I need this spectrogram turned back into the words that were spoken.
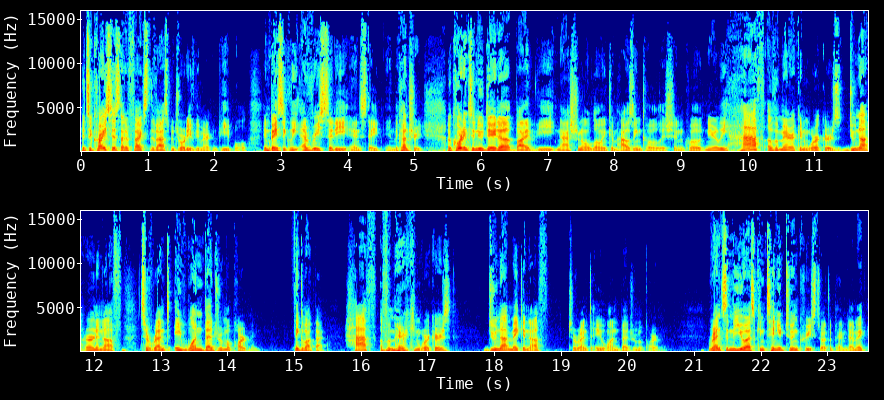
It's a crisis that affects the vast majority of the American people in basically every city and state in the country. According to new data by the National Low Income Housing Coalition, quote, nearly half of American workers do not earn enough to rent a one bedroom apartment. Think about that. Half of American workers do not make enough to rent a one bedroom apartment. Rents in the US continued to increase throughout the pandemic,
